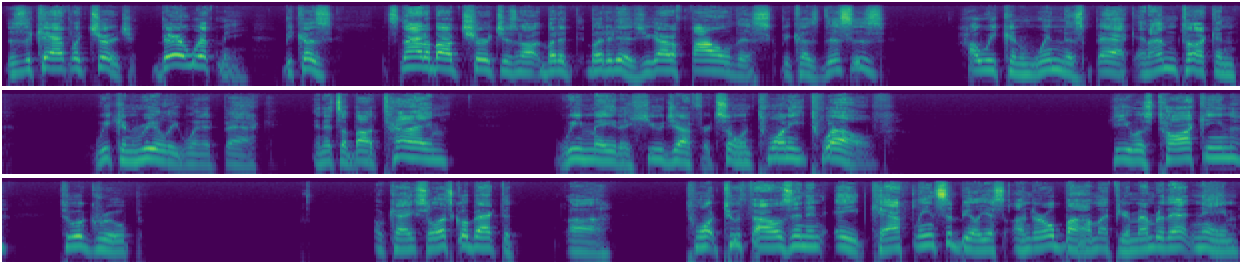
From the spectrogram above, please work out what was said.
This is the Catholic Church. Bear with me because it's not about churches, and all, but it, but it is. You got to follow this because this is how we can win this back. And I'm talking, we can really win it back. And it's about time we made a huge effort. So in 2012, he was talking to a group Okay, so let's go back to uh, 2008. Kathleen Sebelius under Obama, if you remember that name,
